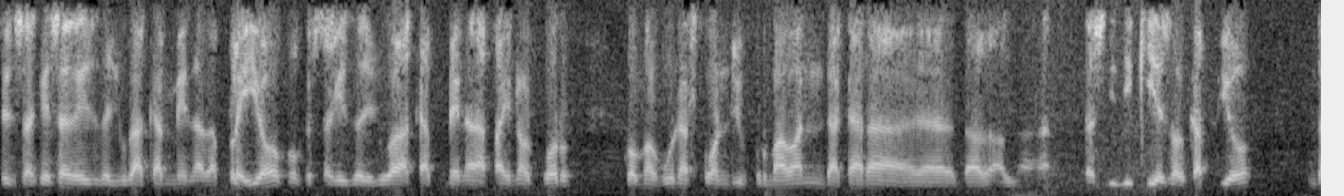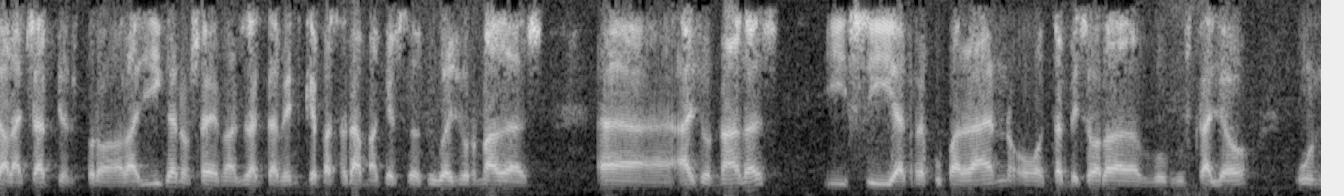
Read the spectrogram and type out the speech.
sense que s'hagués de jugar cap mena de play-off o que s'hagués de jugar cap mena de Final Four com algunes fonts informaven de cara eh, de, de, de decidir qui és el campió de la Champions, però a la Lliga no sabem exactament què passarà amb aquestes dues jornades eh, ajornades i si es recuperaran o també s'haurà de buscar allò un,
